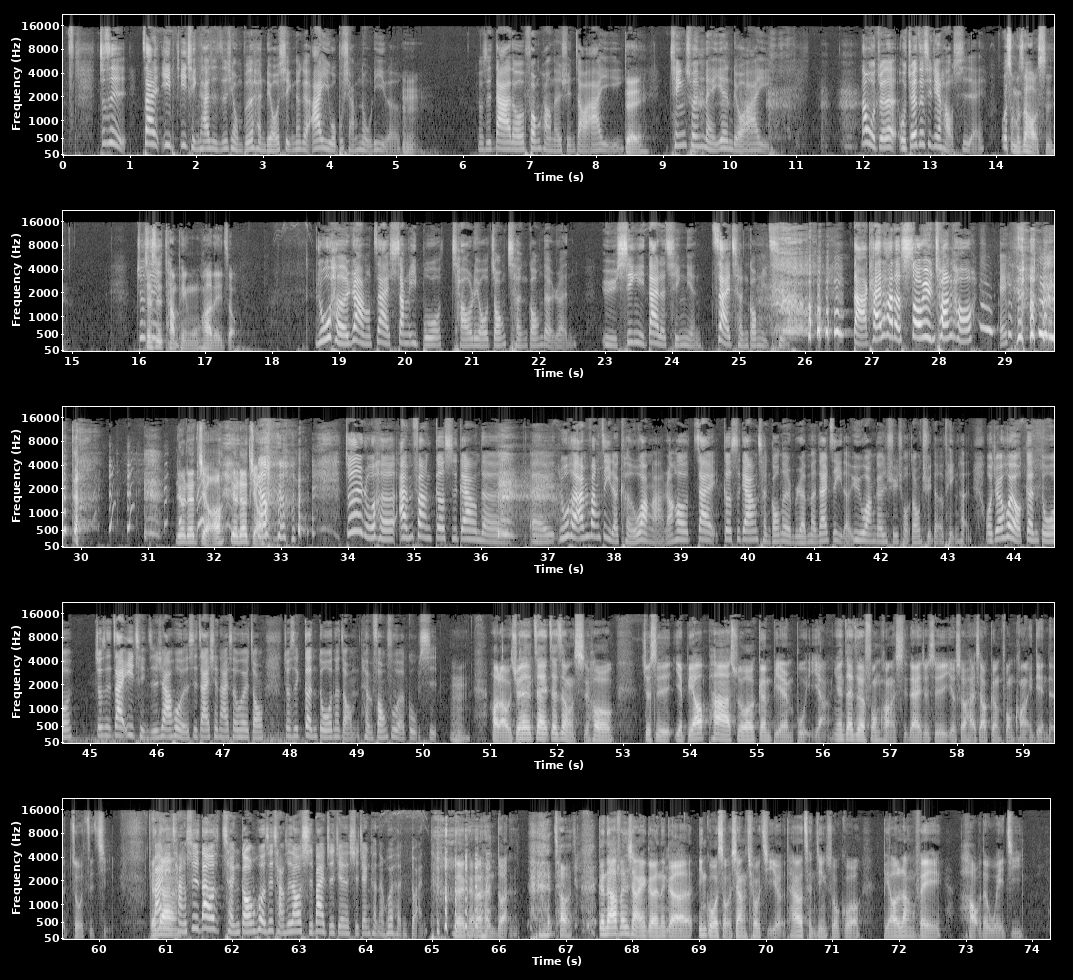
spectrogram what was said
就是在疫疫情开始之前，我们不是很流行那个阿姨我不想努力了，嗯，就是大家都疯狂的寻找阿姨，对，青春美艳刘阿姨。那我觉得，我觉得这是一件好事哎、为什么是好事？就是躺平文化的一种。如何让在上一波潮流中成功的人，与新一代的青年再成功一次，打开他的受孕窗口。哎六六九，六六九，就是如何安放各式各样的，呃，如何安放自己的渴望啊，然后在各式各样成功的人们在自己的欲望跟需求中取得平衡。我觉得会有更多，就是在疫情之下，或者是在现代社会中，就是更多那种很丰富的故事。嗯，好了，我觉得在在这种时候，就是也不要怕说跟别人不一样，因为在这个疯狂的时代，就是有时候还是要更疯狂一点的做自己。跟反正你尝试到成功，或者是尝试到失败之间的时间可能会很短。对，可能很短。超跟大家分享一个那个英国首相丘吉尔，他曾经说过，不要浪费好的危机。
